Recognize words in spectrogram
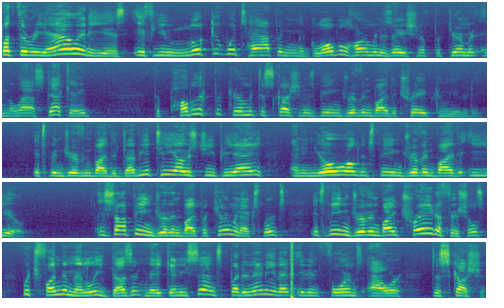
But the reality is, if you look at what's happened in the global harmonization of procurement in the last decade, the public procurement discussion is being driven by the trade community. It's been driven by the WTO's GPA, and in your world, it's being driven by the EU. It's not being driven by procurement experts, it's being driven by trade officials, which fundamentally doesn't make any sense, but in any event, it informs our discussion.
